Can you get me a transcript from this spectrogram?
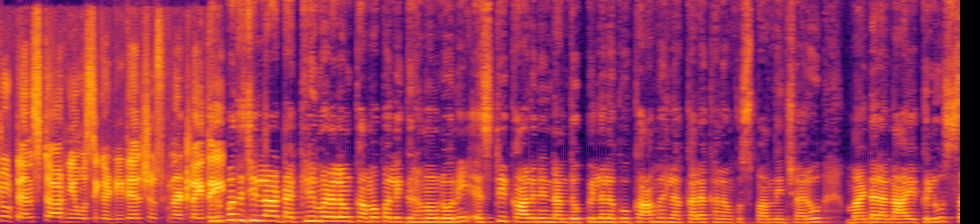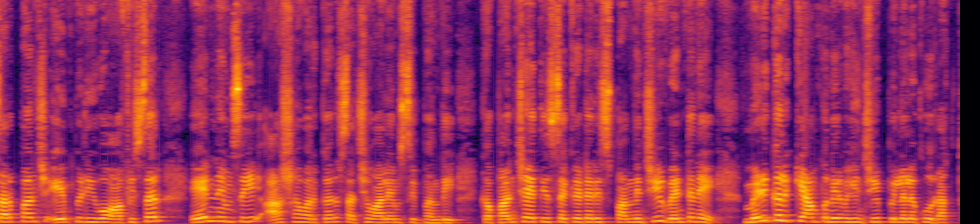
To ten star news. ఇక డీటెయిల్స్ చూసుకున్నట్లయితే తిరుపతి జిల్లా డక్కిలి మండలం కమ్మపల్లి గ్రామంలోని ఎస్టీ కాలనీ నందు పిల్లలకు కామెర్ల కలకలంకు స్పందించారు. మండల నాయకులు sarpanch MPDO officer NMC ASHA worker సచివాలయం సిబ్బంది. ఇక పంచాయతీ సెక్రటరీ స్పందించి వెంటనే మెడికల్ క్యాంపు నిర్వహించి పిల్లలకు రక్త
